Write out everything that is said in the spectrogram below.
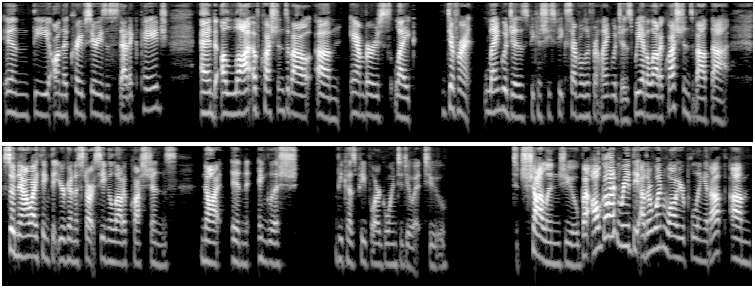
in the on the Crave series aesthetic page, and a lot of questions about um Amber's like different languages because she speaks several different languages. We had a lot of questions about that. So now I think that you're going to start seeing a lot of questions not in English because people are going to do it to to challenge you. But I'll go ahead and read the other one while you're pulling it up. Um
